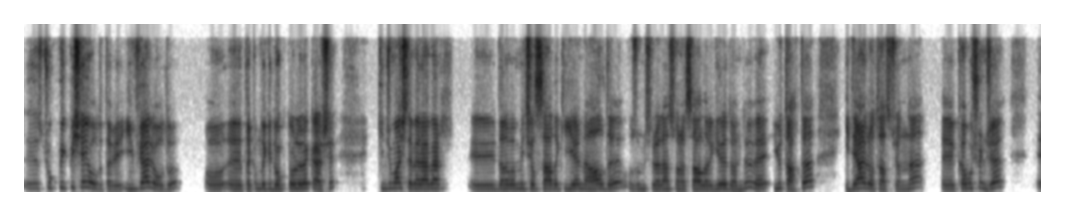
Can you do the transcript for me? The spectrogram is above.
E, çok büyük bir şey oldu tabii. İnfial oldu o e, takımdaki doktorlara karşı. İkinci maçla beraber e, Donovan Mitchell sahadaki yerini aldı. Uzun bir süreden sonra sahalara geri döndü ve Utah'ta ideal rotasyonuna e, kavuşunca e,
